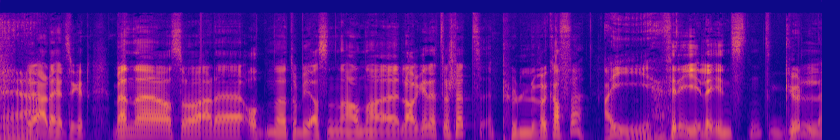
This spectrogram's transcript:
Det er det helt sikkert. Men så er det Ådne Tobiassen. Han lager rett og slett pulverkaffe. Ei. Friele Instant Gull.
